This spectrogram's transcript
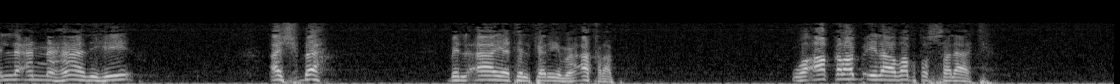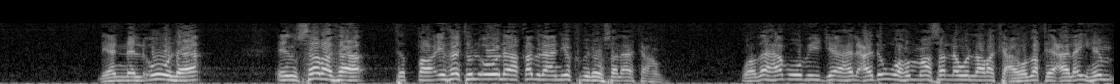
إلا أن هذه أشبه بالآية الكريمة أقرب. وأقرب إلى ضبط الصلاة. لأن الأولى انصرفت الطائفة الأولى قبل أن يكملوا صلاتهم. وذهبوا بجاه العدو وهم ما صلوا إلا ركعة وبقي عليهم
